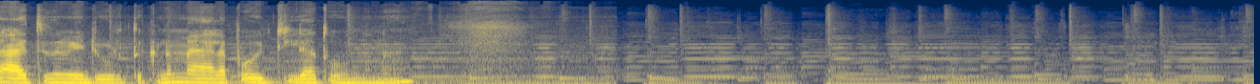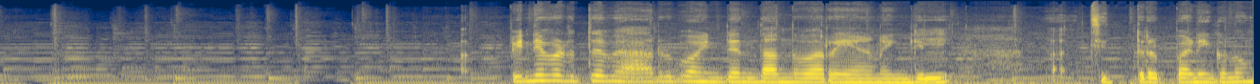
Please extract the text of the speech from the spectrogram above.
താഴത്തുനിന്ന് വീഡിയോ എടുത്തിക്കണം മേലെ പോയിട്ടില്ല തോന്നുന്നു. പിന്നെ ഇവിടുത്തെ വേറൊരു പോയിന്റ് എന്താന്ന് പറയുകയാണെങ്കിൽ ചിത്രപ്പണികളും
